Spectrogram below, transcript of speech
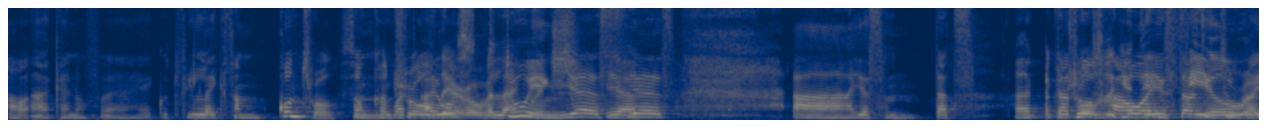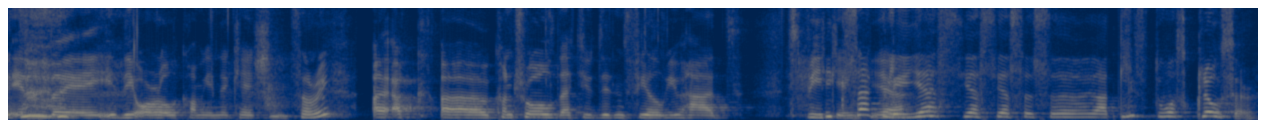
a, a kind of uh, I could feel like some control, Some on control what I there was over doing. language. Yes, Yeah. yes, uh, yes, and that's A, a that control was that how you I started feel to write. in the in the oral communication. Sorry. A, a control that you didn't feel you had speaking. Exactly. yeah. Yes. Yes. Yes. yes uh, at least it was closer.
